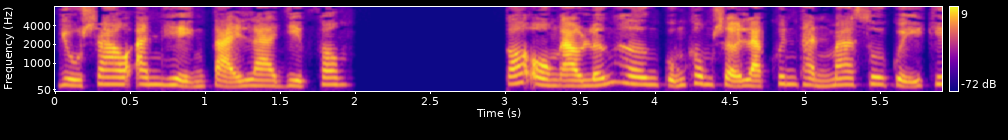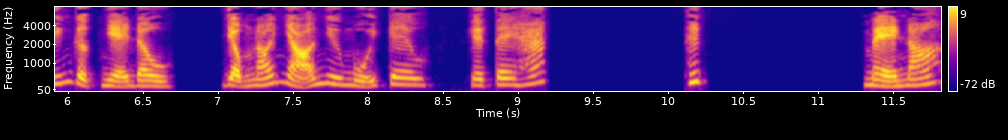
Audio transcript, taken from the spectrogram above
Dù sao anh hiện tại là Diệp Phong. Có ồn ào lớn hơn cũng không sợ Lạc Khuynh Thành ma xui quỷ khiến gật nhẹ đầu, giọng nói nhỏ như mũi kêu, GTH. Thích. Mẹ nó.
